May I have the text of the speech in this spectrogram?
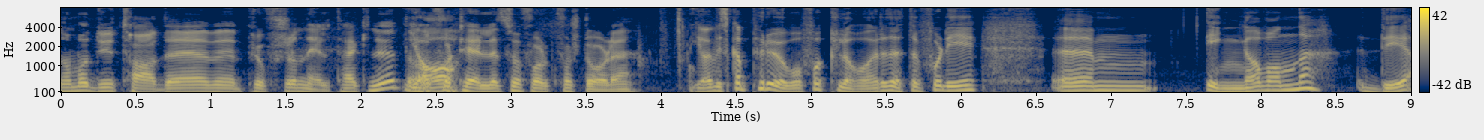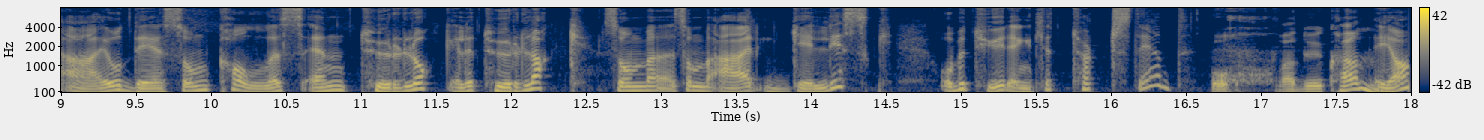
nå må du ta det profesjonelt her, Knut, og Ja. fortelle så folk forstår det. Ja, vi skal prøve å forklare dette, fordi um, Engavannet, det er jo det som kalles en turlokk, eller turlakk, som, som er gellisk, og betyr egentlig tørt sted. Åh, hva du kan. Ja,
